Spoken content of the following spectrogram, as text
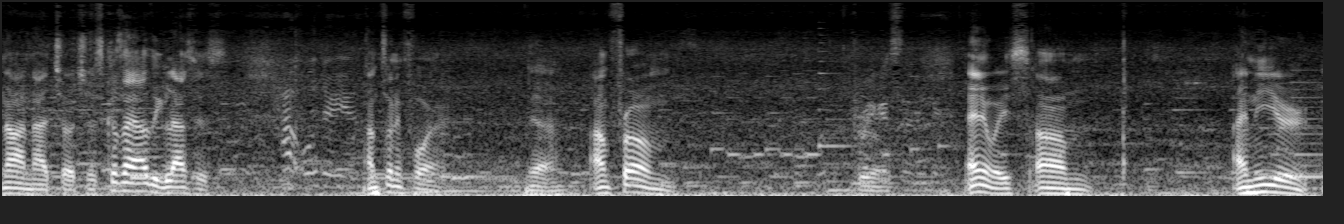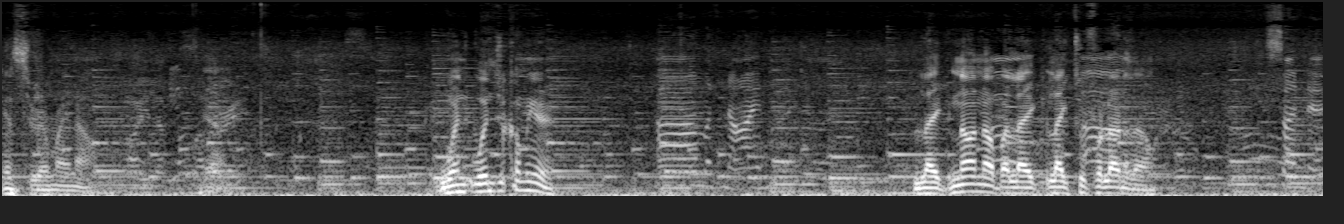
No, not chocho. It's because I have the glasses. How old are you? I'm 24. Yeah. I'm from Peru. Anyways, um, I need your Instagram right now. Yeah. When when did you come here? Um, like 9. Like no no, but like like to Fort Lauderdale. Sunday.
